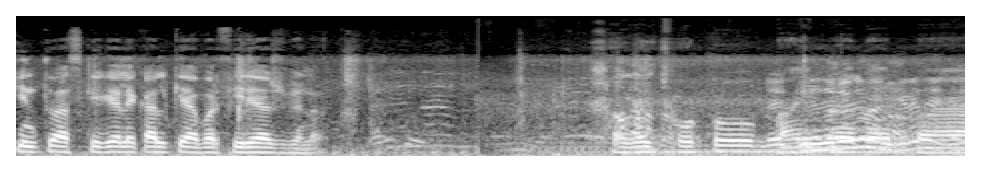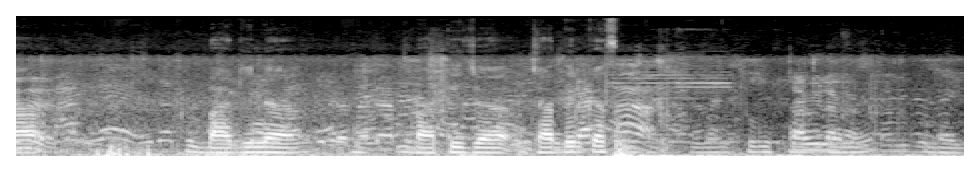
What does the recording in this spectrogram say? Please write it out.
কিন্তু আজকে গেলে কালকে আবার ফিরে আসবে না। সবাই ছোট বাগিনা বাতিজা যাদের কাছে খুবই সাবধানে বাইক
